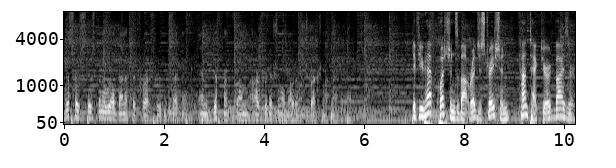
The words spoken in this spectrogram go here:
this has, has been a real benefit for our students, I think, and different from our traditional mode of instruction of mathematics. If you have questions about registration, contact your advisor.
